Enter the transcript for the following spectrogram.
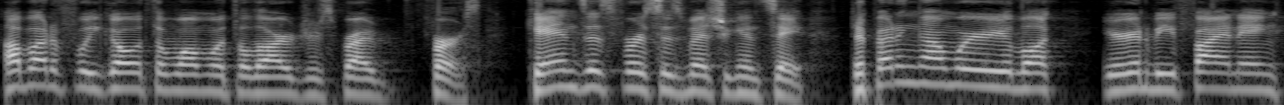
How about if we go with the one with the larger spread first? Kansas versus Michigan State. Depending on where you look, you're going to be finding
